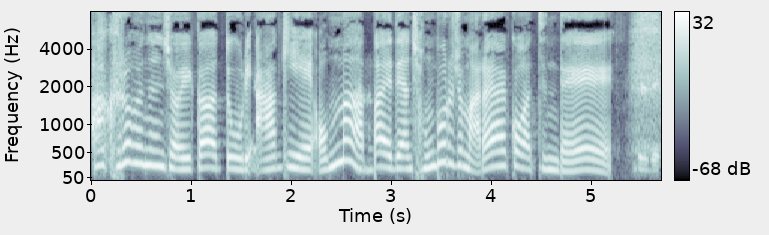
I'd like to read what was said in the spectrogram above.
아 그러면은 저희가 또 우리 아기의 엄마 아빠에 대한 정보를 좀 알아야 할 것 같은데 네네.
